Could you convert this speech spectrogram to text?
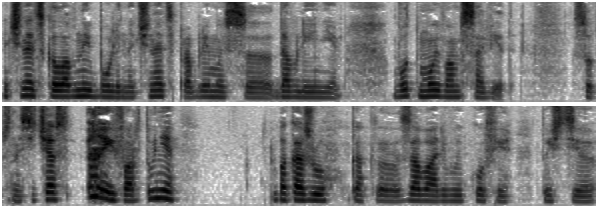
начинаются головные боли, начинаются проблемы с э, давлением. Вот мой вам совет. Собственно, сейчас и Фортуне покажу, как э, завариваю кофе. То есть, э,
